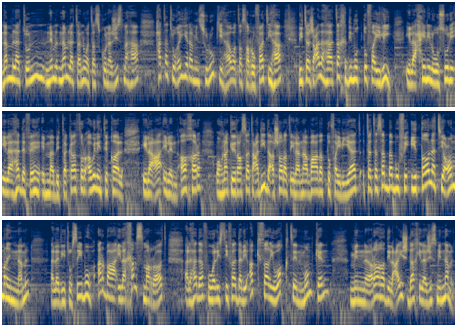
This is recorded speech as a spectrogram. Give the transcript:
نملة نملة وتسكن جسمها حتى تغير من سلوكها وتصرفاتها لتجعلها تخدم الطفيلي إلى حين الوصول إلى هدفه إما بالتكاثر أو الانتقال إلى عائل آخر. وهناك دراسات عديدة أشارت إلى أن بعض الطفيليات تتسبب في إطالة عمر النمل. الذي تصيبه أربعة إلى خمس مرات. الهدف هو الاستفادة لأكثر وقت ممكن من رغد العيش داخل جسم النمل.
